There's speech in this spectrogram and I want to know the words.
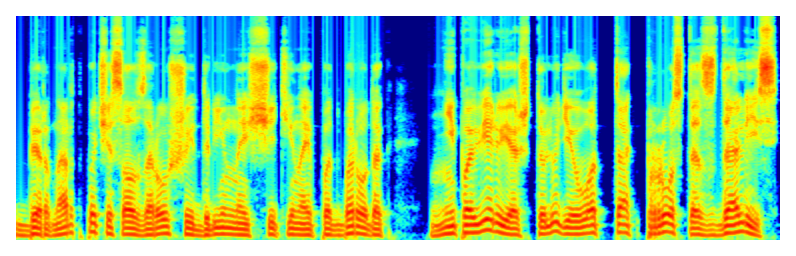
Бернард почесал заросший длинной щетиной подбородок. «Не поверю я, что люди вот так просто сдались!»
